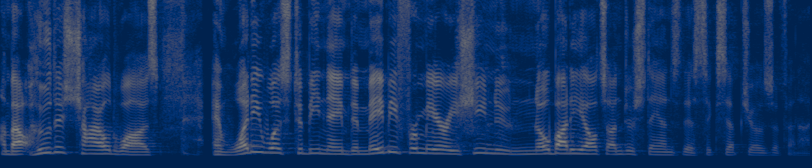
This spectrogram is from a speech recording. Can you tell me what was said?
about who this child was and what he was to be named. And maybe for Mary, she knew nobody else understands this except Joseph and I.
